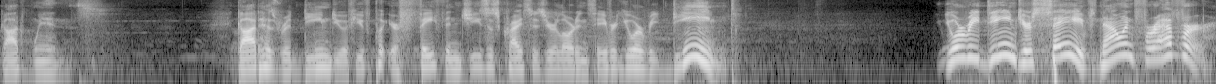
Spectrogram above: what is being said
God wins. God has redeemed you. If you've put your faith in Jesus Christ as your Lord and Savior, you are redeemed. You're redeemed. You're saved now and forever.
